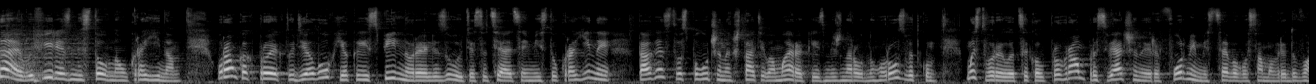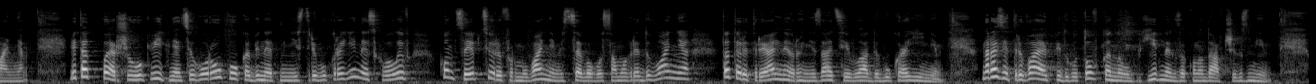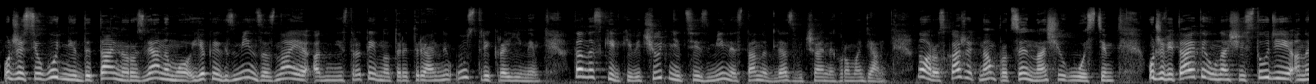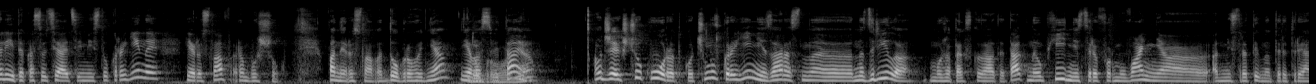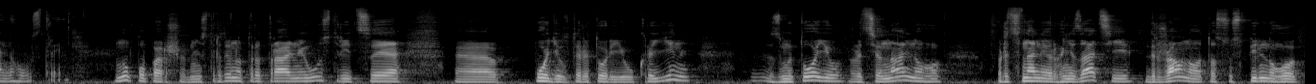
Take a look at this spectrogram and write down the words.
Вітаю в ефірі Змістовна Україна. У рамках проєкту Діалог, який спільно реалізують Асоціація міст України та Агентство Сполучених Штатів Америки з міжнародного розвитку, ми створили цикл програм, присвячений реформі місцевого самоврядування. Відтак, 1 квітня цього року Кабінет міністрів України схвалив концепцію реформування місцевого самоврядування та територіальної організації влади в Україні. Наразі триває підготовка необхідних законодавчих змін. Отже, сьогодні детально розглянемо, яких змін зазнає адміністративно-територіальний устрій країни та наскільки відчутні ці зміни стануть для звичайних громадян. Ну а розкажуть нам про це наші гості. Отже, вітайте у нашій студії аналітик Асоціації міст України Ярослав Рабушук. Пане Ярославе, доброго дня. Я вас вітаю. дня. Отже, якщо коротко, чому в країні зараз назріла, можна так сказати, так необхідність реформування адміністративно-територіального устрою? Ну, по-перше, адміністративно-територіальний устрій це е, поділ території України з метою раціонального, раціональної організації державного та суспільного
